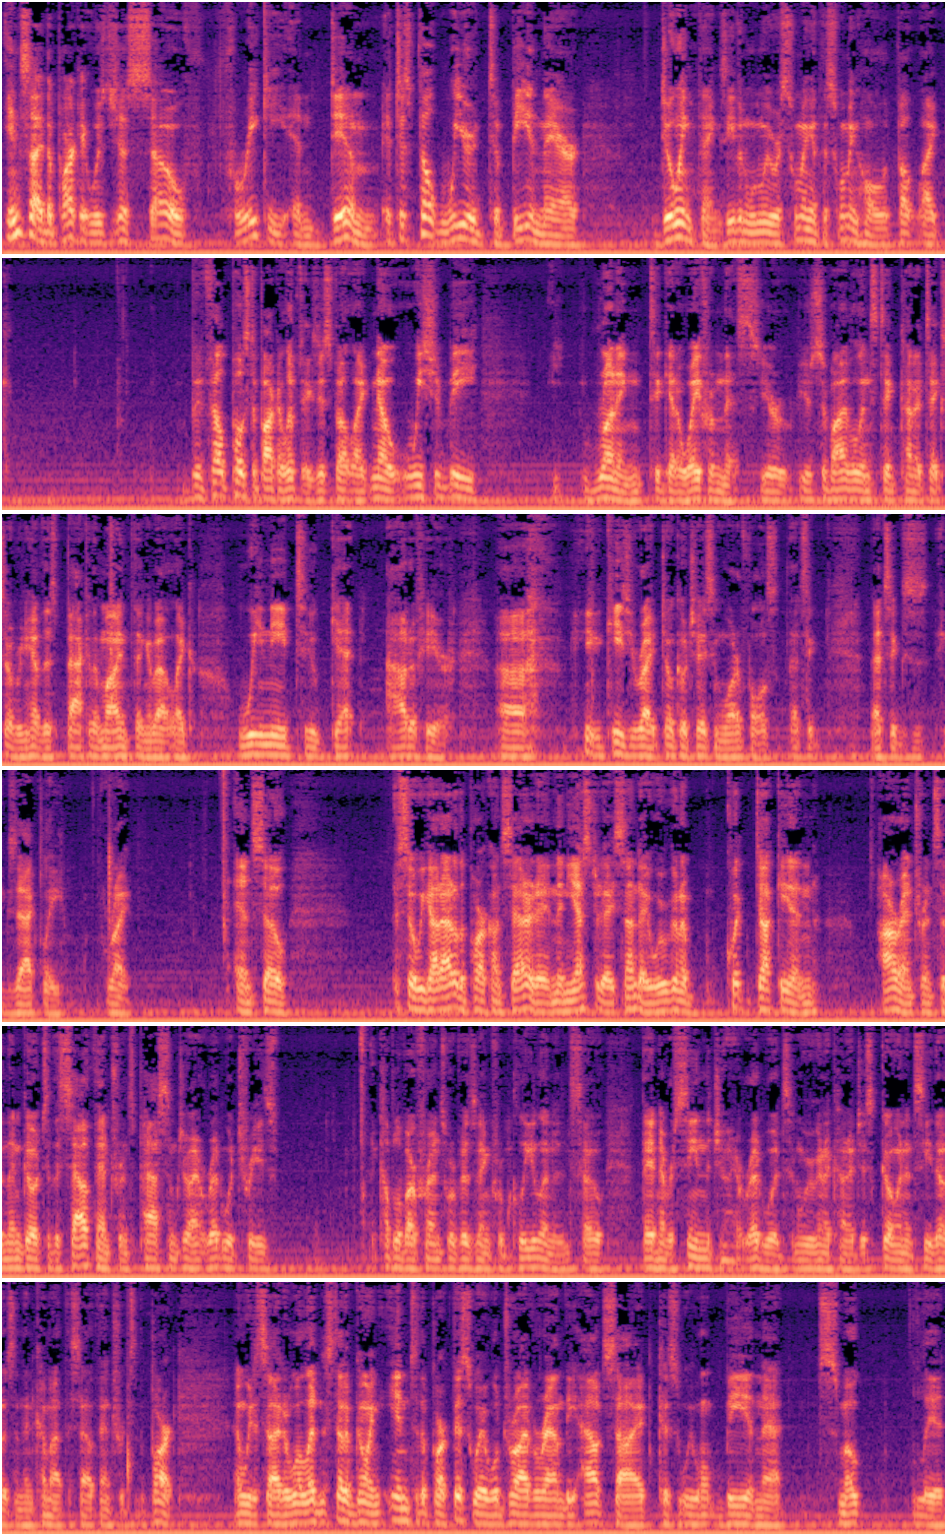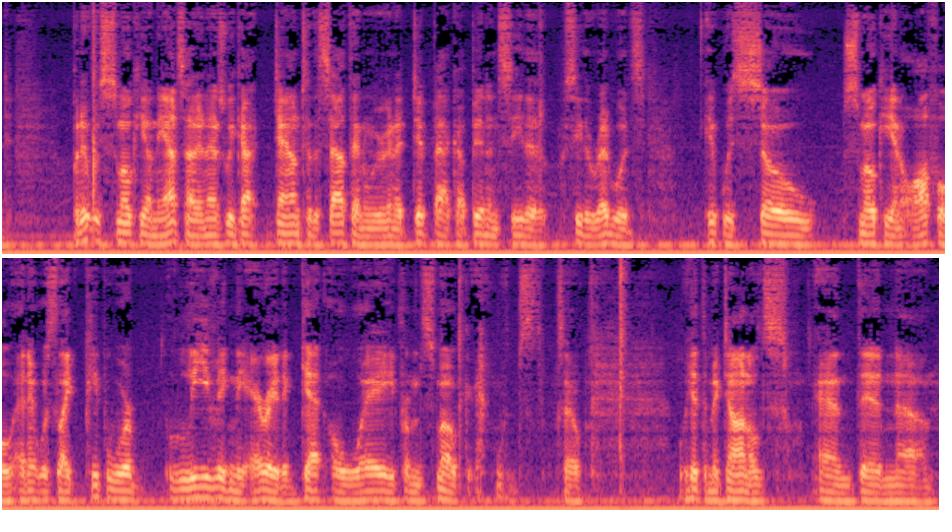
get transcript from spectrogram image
inside the park it was just so freaky and dim. It just felt weird to be in there doing things. Even when we were swimming at the swimming hole, it felt like it felt post-apocalyptic. It just felt like no, we should be running to get away from this. Your your survival instinct kind of takes over, and you have this back of the mind thing about like we need to get out of here. Uh, Keys, you're right. Don't go chasing waterfalls. That's that's ex- exactly right. And so so we got out of the park on Saturday, and then yesterday, Sunday, we were going to quick duck in our entrance and then go to the south entrance past some giant redwood trees. A couple of our friends were visiting from Cleveland, and so they had never seen the giant redwoods, and we were going to kind of just go in and see those and then come out the south entrance of the park. And we decided, well, instead of going into the park this way, we'll drive around the outside because we won't be in that smoke lid but it was smoky on the outside. And as we got down to the south end, we were going to dip back up in and see the see the redwoods. It was so smoky and awful, and it was like people were leaving the area to get away from the smoke. so we hit the McDonald's and then um,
